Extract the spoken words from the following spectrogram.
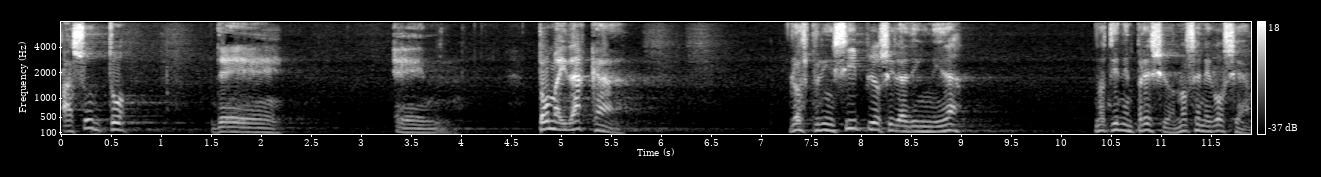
asunto de eh, toma y daca. Los principios y la dignidad no tienen precio, no se negocian.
